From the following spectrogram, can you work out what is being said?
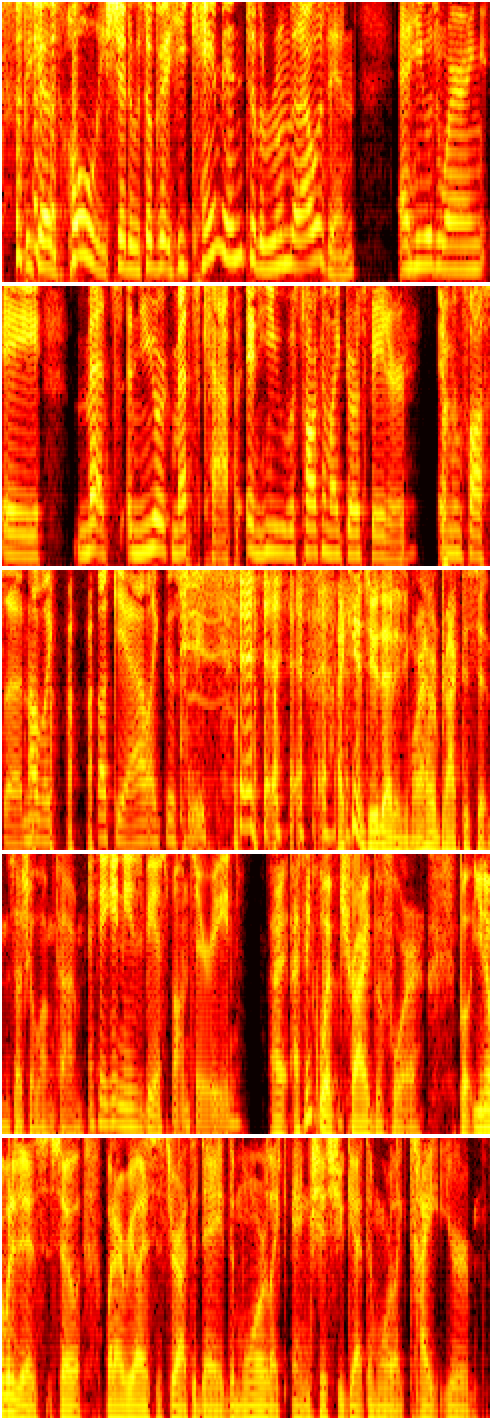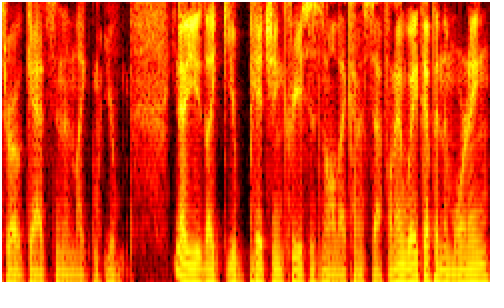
because holy shit, it was so good. He came into the room that I was in and he was wearing a Mets, a New York Mets cap, and he was talking like Darth Vader and Mufasa. And I was like, fuck yeah, I like this dude. I can't do that anymore. I haven't practiced it in such a long time. I think it needs to be a sponsor read. I, I think we've tried before, but you know what it is. So what I realize is throughout the day, the more like anxious you get, the more like tight your throat gets. And then like your, you know, you like your pitch increases and all that kind of stuff. When I wake up in the morning,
